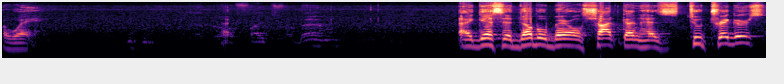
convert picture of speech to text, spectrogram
away. I guess a double barrel shotgun has two triggers.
